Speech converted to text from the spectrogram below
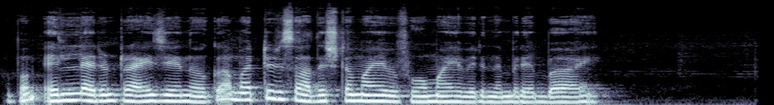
അപ്പം എല്ലാവരും ട്രൈ ചെയ്ത് നോക്കുക. മറ്റൊരു സ്വാദിഷ്ടമായ വിഭവമായി വരുന്നവരെ ബായ്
